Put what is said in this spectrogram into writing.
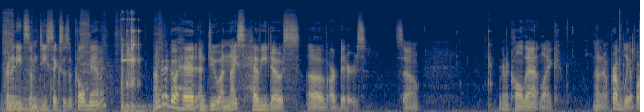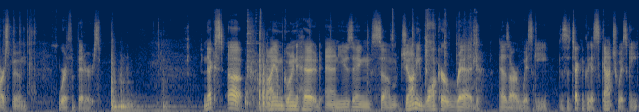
We're gonna need some d6s of cold damage. I'm gonna go ahead and do a nice heavy dose of our bitters. So we're gonna call that like, I don't know, probably a bar spoon worth of bitters. Next up, I am going to head and using some Johnnie Walker Red as our whiskey. This is technically a Scotch whiskey.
